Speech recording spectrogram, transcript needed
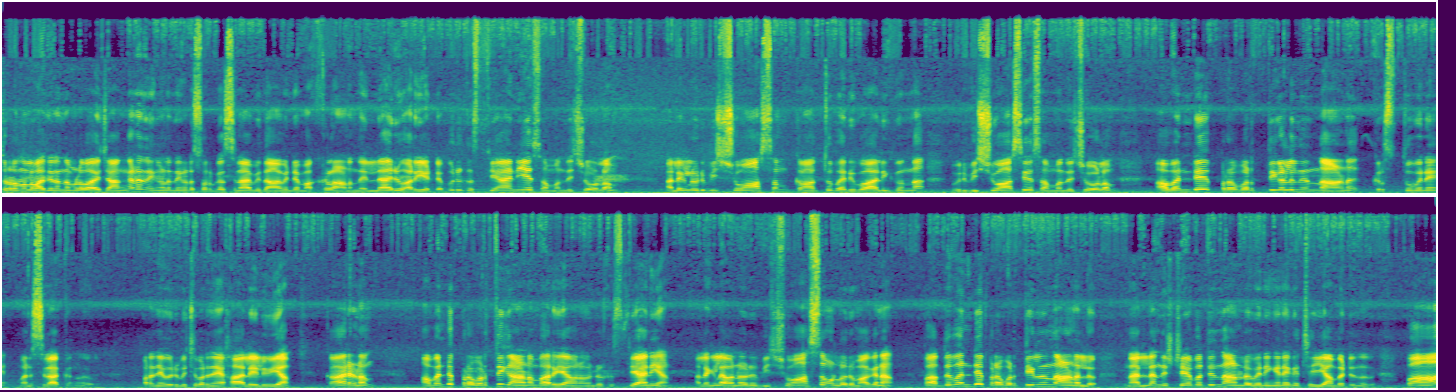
തുടർന്നുള്ള വചനം നമ്മൾ വായിച്ചു. അങ്ങനെ നിങ്ങൾ നിങ്ങളുടെ സ്വർഗസ്നാ പിതാവിന്റെ മക്കളാണെന്ന് എല്ലാവരും അറിയട്ടെ. ഇപ്പോൾ ഒരു ക്രിസ്ത്യാനിയെ സംബന്ധിച്ചോളം അല്ലെങ്കിൽ ഒരു വിശ്വാസം കാത്തു പരിപാലിക്കുന്ന ഒരു വിശ്വാസിയെ സംബന്ധിച്ചോളം അവന്റെ പ്രവർത്തികളിൽ നിന്നാണ് ക്രിസ്തുവിനെ മനസ്സിലാക്കുന്നത്. പറഞ്ഞ ഒരുമിച്ച് പറഞ്ഞ ഹാലേ ലുയാം കാരണം അവന്റെ പ്രവൃത്തി കാണുമ്പോൾ അറിയാം അവനൊരു ക്രിസ്ത്യാനിയാണ്. അല്ലെങ്കിൽ അവനൊരു വിശ്വാസമുള്ളൊരു മകനാണ്. അപ്പോൾ അത് അവന്റെ പ്രവൃത്തിയിൽ നിന്നാണല്ലോ നല്ല നിക്ഷേപത്തിൽ നിന്നാണല്ലോ ഇവനിങ്ങനെയൊക്കെ ചെയ്യാൻ പറ്റുന്നത്. അപ്പോൾ ആ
